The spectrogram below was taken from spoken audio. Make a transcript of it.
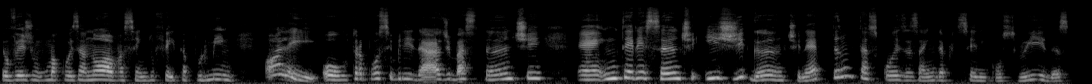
eu vejo alguma coisa nova sendo feita por mim. Olha aí, outra possibilidade bastante é, interessante e gigante, né? Tantas coisas ainda para serem construídas.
